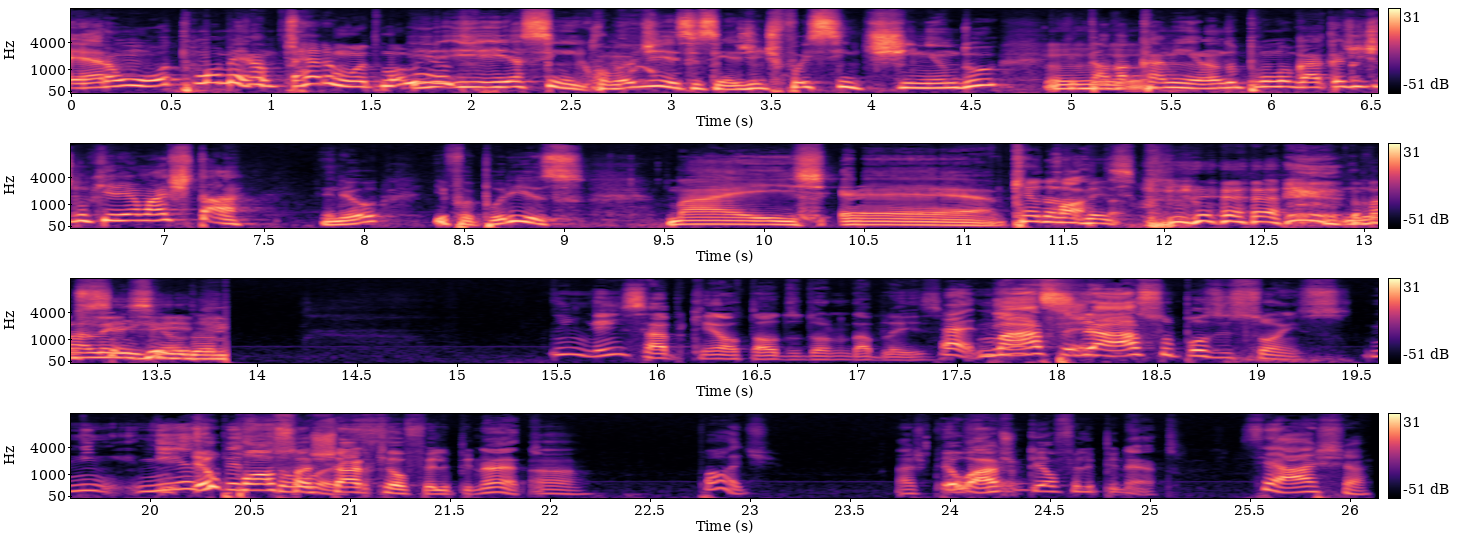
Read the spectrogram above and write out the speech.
Era um outro momento. Era um outro momento. E, e, assim, como eu disse, assim, a gente foi sentindo que tava caminhando pra um lugar que a gente não queria mais estar. Entendeu? E foi por isso. Mas. É. Quem é o dono da Corta. Blaze? Não sei quem é o dono. Ninguém sabe quem é o tal do dono da Blaze. É, Mas pe- já há suposições. As Eu posso pessoas- achar que é o Felipe Neto? Ah, pode. Acho que Eu você- acho que é o Felipe Neto. Você acha?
